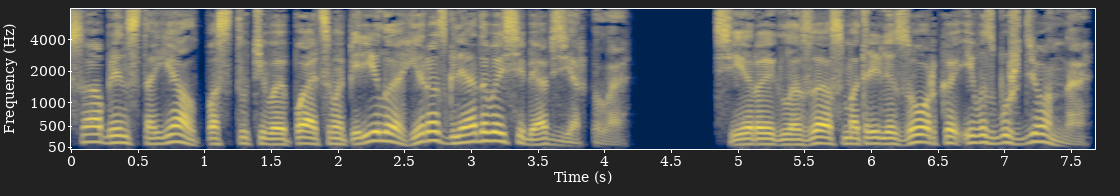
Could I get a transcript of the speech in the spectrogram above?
Саблин стоял, постукивая пальцем о перила и разглядывая себя в зеркало. Серые глаза смотрели зорко и возбужденно.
